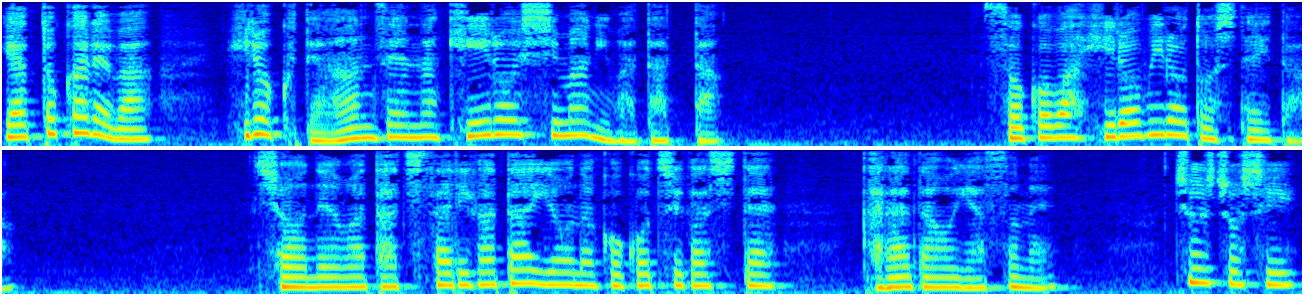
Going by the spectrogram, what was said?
やっと彼は広くて安全な黄色い島に渡った。そこは広々としていた。少年は立ち去りがたいような心地がして体を休め躊躇し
